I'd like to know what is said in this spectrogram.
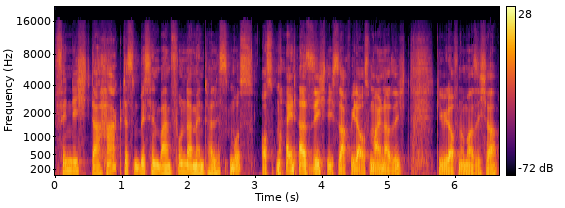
finde ich, da hakt es ein bisschen beim Fundamentalismus aus meiner Sicht. Ich sage wieder aus meiner Sicht, gehe wieder auf Nummer sicher.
